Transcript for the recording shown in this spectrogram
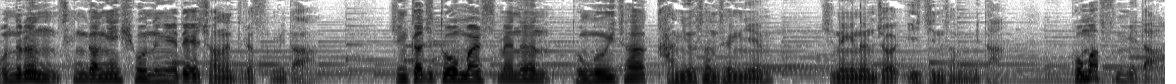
오늘은 생강의 효능에 대해 전해드렸습니다. 지금까지 도움 말씀에는 동의사 강유 선생님, 진행에는 저 이진섭입니다. 고맙습니다.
